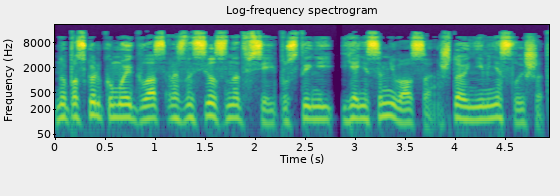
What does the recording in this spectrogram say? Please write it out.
Но поскольку мой глаз разносился над всей пустыней, я не сомневался, что они меня слышат.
